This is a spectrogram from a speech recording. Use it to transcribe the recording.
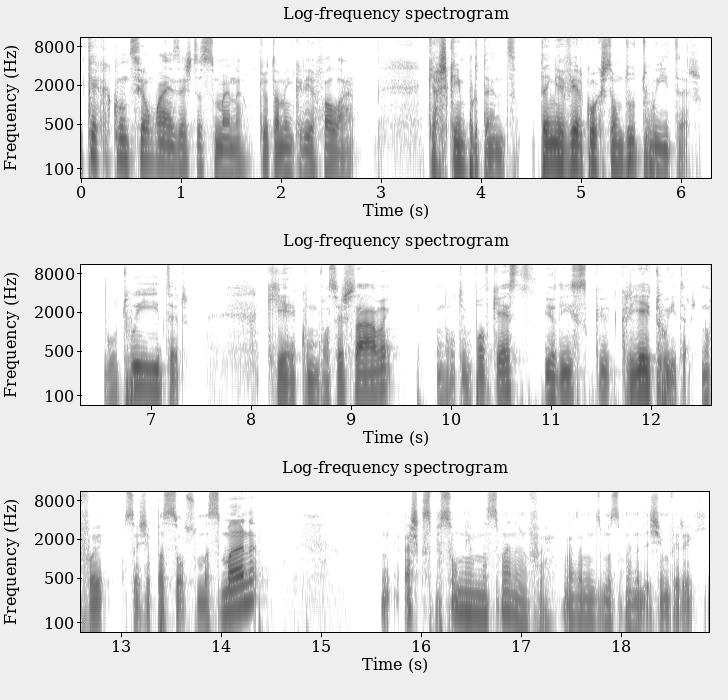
o que é que aconteceu mais esta semana que eu também queria falar? Que acho que é importante. Tem a ver com a questão do Twitter. O Twitter, que é, como vocês sabem, no último podcast eu disse que criei Twitter, não foi? Ou seja, passou-se uma semana. Acho que se passou mesmo uma semana, não foi? Mais ou menos uma semana, deixem-me ver aqui.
